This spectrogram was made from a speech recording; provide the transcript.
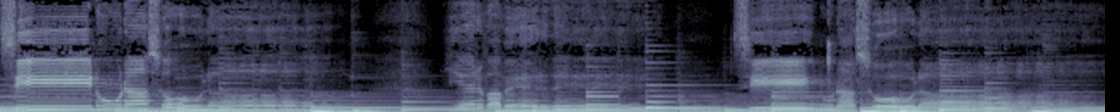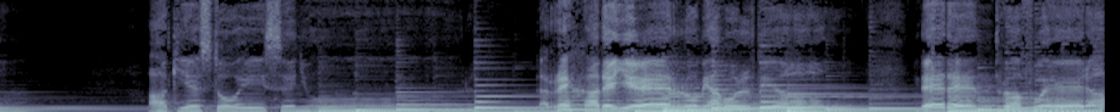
sin una sola hierba verde, sin una sola Aquí estoy, Señor. La reja de hierro me ha volteado de dentro afuera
